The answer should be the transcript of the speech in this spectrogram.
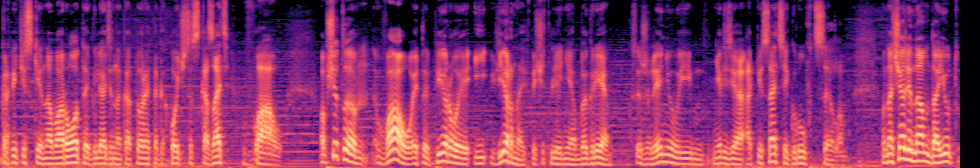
графические навороты, глядя на которые так и хочется сказать «Вау!». Вообще-то, вау, это первое и верное впечатление об игре. К сожалению, им нельзя описать игру в целом. Вначале нам дают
